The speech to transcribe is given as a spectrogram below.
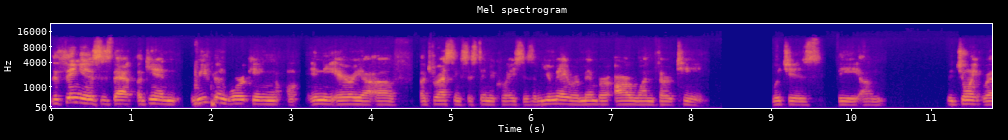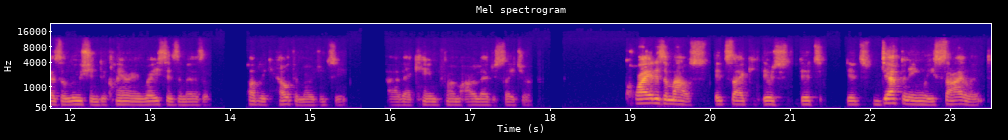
the thing is is that again, we've been working in the area of addressing systemic racism. You may remember R113, which is the um, the joint resolution declaring racism as a public health emergency uh, that came from our legislature. Quiet as a mouse. It's like there's it's it's deafeningly silent,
